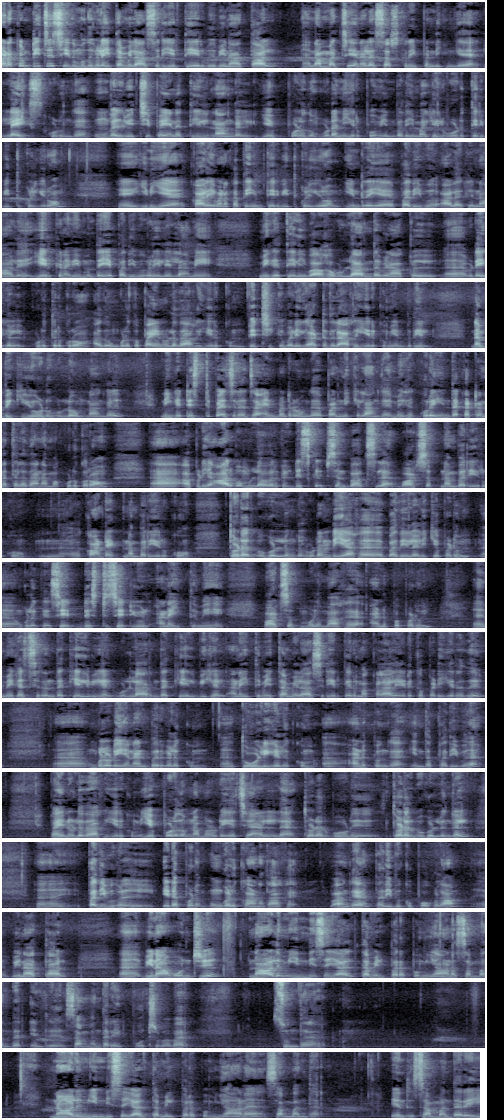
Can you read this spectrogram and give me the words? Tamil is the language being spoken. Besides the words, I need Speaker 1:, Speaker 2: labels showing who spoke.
Speaker 1: வணக்கம் டீச்சர்ஸ் இது முதுகலை தமிழாசிரியர் தேர்வு வினாத்தால் நம்ம சேனலை சப்ஸ்கிரைப் பண்ணிக்கங்க லைக்ஸ் கொடுங்க. உங்கள் வெற்றி பயணத்தில் நாங்கள் எப்பொழுதும் உடனிருப்போம் என்பதை மகிழ்வோடு தெரிவித்துக் கொள்கிறோம். இனிய காலை வணக்கத்தையும் தெரிவித்துக் கொள்கிறோம். இன்றைய பதிவு அழகு நாலு ஏற்கனவே முந்தைய பதிவுகளில் எல்லாமே மிக தெளிவாக உள்ளார்ந்த வினாக்கள் விடைகள் கொடுத்துருக்குறோம். அது உங்களுக்கு பயனுள்ளதாக இருக்கும் வெற்றிக்கு வழிகாட்டுதலாக இருக்கும் என்பதில் நம்பிக்கையோடு உள்ளோம் நாங்கள். நீங்கள் டெஸ்ட் பேட்சில் ஜாயின் பண்ணுறவங்க பண்ணிக்கலாங்க. மிக குறைந்த கட்டணத்தில் தான் நம்ம கொடுக்குறோம். அப்படி ஆர்வம் உள்ளவர்கள் டிஸ்கிரிப்ஷன் பாக்ஸில் வாட்ஸ்அப் நம்பர் இருக்கும் காண்டாக்ட் நம்பர் இருக்கும். தொடர்பு கொள்ளுங்கள். உடனடியாக பதில் அளிக்கப்படும். உங்களுக்கு செட் டெஸ்ட் ஷெட்யூல் அனைத்துமே வாட்ஸ்அப் மூலமாக அனுப்பப்படும். மிகச்சிறந்த கேள்விகள் உள்ளார்ந்த கேள்விகள் அனைத்துமே தமிழாசிரியர் பெருமக்களால் எடுக்கப்படுகிறது. உங்களுடைய நண்பர்களுக்கும் தோழிகளுக்கும் அனுப்புங்க இந்த பதிவை. பயனுள்ளதாக இருக்கும். எப்பொழுதும் நம்மளுடைய சேனலில் தொடர்போடு தொடர்பு கொள்ளுங்கள். பதிவுகள் இடப்படும் உங்களுக்கானதாக. வாங்க பதிவுக்கு போகலாம். வினாத்தால் வினாத்தாள். வினா ஒன்று. நாளும் இன்னிசையால் தமிழ் பரப்பும் ஞான சம்பந்தர் என்று சம்பந்தரை போற்றுபவர் சுந்தரர். நாளும் இன்னிசையால் தமிழ் பரப்பும் ஞான சம்பந்தர். என்று சம்பந்தரை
